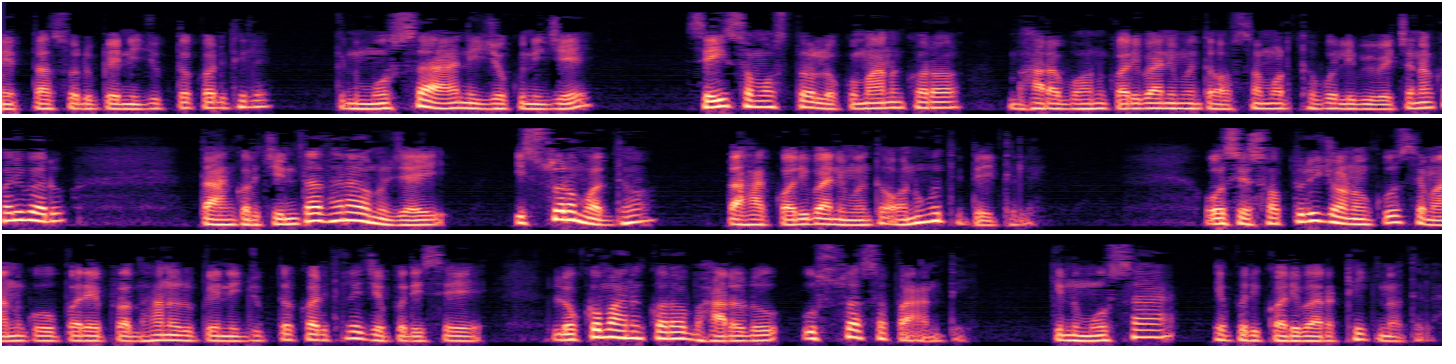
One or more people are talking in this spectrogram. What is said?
ନେତା ସ୍ୱରୂପେ ନିଯୁକ୍ତ କରିଥିଲେ। କିନ୍ତୁ ମୂଷା ନିଜକୁ ନିଜେ ସେହି ସମସ୍ତ ଲୋକମାନଙ୍କର ଭାର ବହନ କରିବା ନିମନ୍ତେ ଅସମର୍ଥ ବୋଲି ବିବେଚନା କରିବାରୁ ତାଙ୍କର ଚିନ୍ତାଧାରା ଅନୁଯାୟୀ ଈଶ୍ୱର ମଧ୍ୟ ତାହା କରିବା ନିମନ୍ତେ ଅନୁମତି ଦେଇଥିଲେ ଓ ସେ ସତୁରୀ ଜଣଙ୍କୁ ସେମାନଙ୍କ ଉପରେ ପ୍ରଧାନ ରୂପେ ନିଯୁକ୍ତ କରିଥିଲେ ଯେପରି ସେ ଲୋକମାନଙ୍କର ଭାରରୁ ଉଶ୍ୱାସ ପାଆନ୍ତି। କିନ୍ତୁ ମୂଷା ଏପରି କରିବାର ଠିକ୍ ନଥିଲା।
